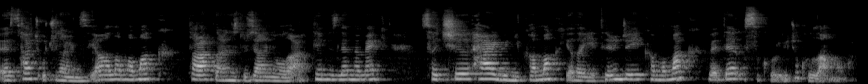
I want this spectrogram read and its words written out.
e, saç uçlarınızı yağlamamak, taraklarınızı düzenli olarak temizlememek, saçı her gün yıkamak ya da yeterince yıkamamak ve de ısı koruyucu kullanmamak.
